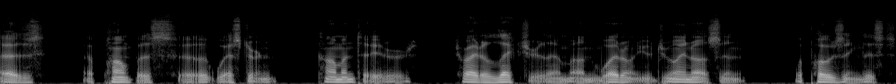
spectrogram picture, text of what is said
as a pompous uh, Western commentators try to lecture them on why don't you join us in opposing this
